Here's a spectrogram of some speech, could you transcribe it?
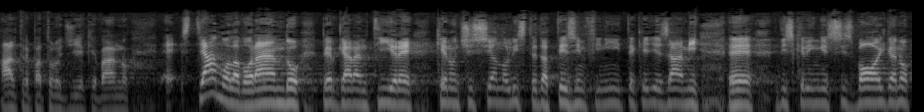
altre patologie che vanno. Eh, stiamo lavorando per garantire che non ci siano liste d'attesa infinite, che gli esami eh, di screening si svolgano,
